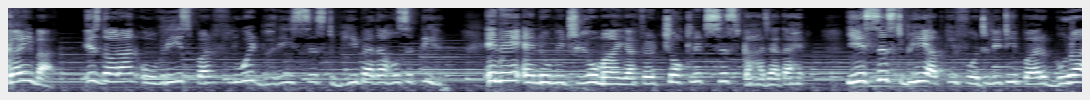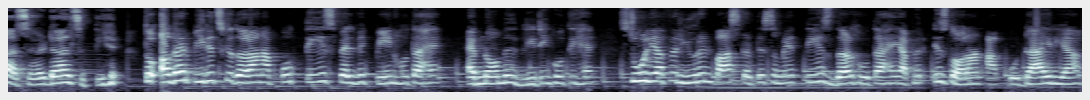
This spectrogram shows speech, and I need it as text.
कई बार इस दौरान ओवरीज पर फ्लूइड भरी सिस्ट भी पैदा हो सकती है। इन्हें एंडोमेट्रियोमा या फिर चॉकलेट सिस्ट कहा जाता है। ये सिस्ट भी आपकी फर्टिलिटी पर बुरा असर डाल सकती है। तो अगर पीरियड्स के दौरान आपको तेज पेल्विक पेन होता है एबनॉर्मल ब्लीडिंग होती है स्टूल या फिर यूरिन पास करते समय तेज दर्द होता है या फिर इस दौरान आपको डायरिया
